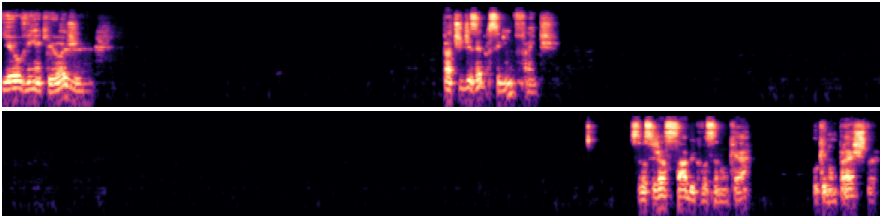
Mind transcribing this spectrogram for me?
E eu vim aqui hoje para te dizer para seguir em frente. Se você já sabe o que você não quer, o que não presta,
